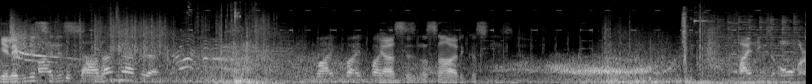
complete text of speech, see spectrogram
Gelebilirsiniz. Sağdan geldiler. Wipe wipe wipe. Ya siz nasıl harikasınız ya. Fighting's over.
